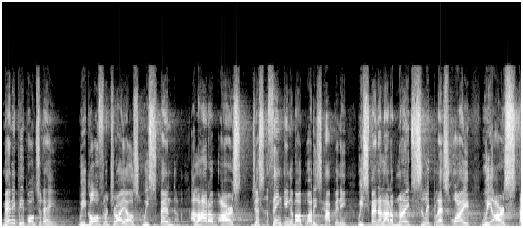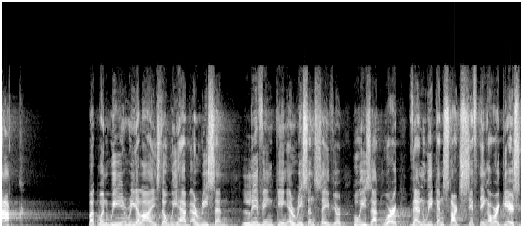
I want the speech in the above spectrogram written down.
Many people today, we go through trials, we spend a lot of hours just thinking about what is happening. We spend a lot of nights sleepless. Why? We are stuck. But when we realize that we have a risen, living King, a risen Savior who is at work, then we can start shifting our gears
